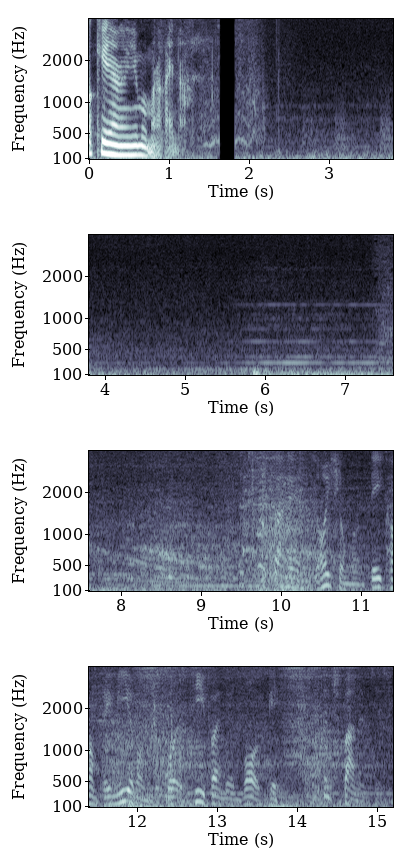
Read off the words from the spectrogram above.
okay, dann nehmen wir mal rein nach. Es gibt eine Entseuchung und Dekomprimierung, bevor es tiefer in den Vault geht. Entspannen Sie sich.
